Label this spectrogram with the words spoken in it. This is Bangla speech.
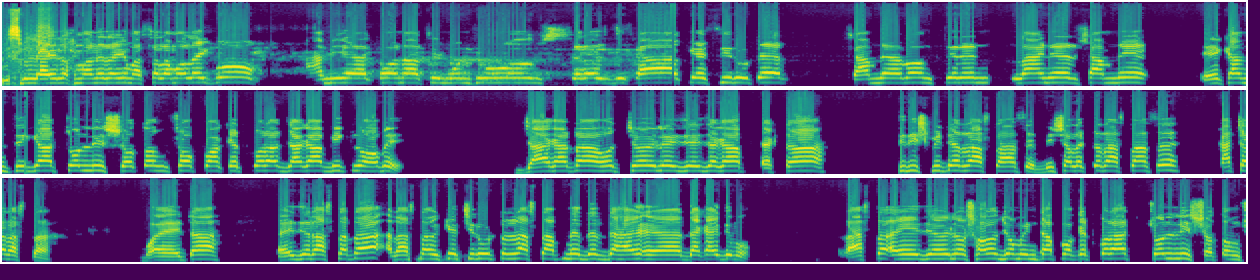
বিসমুল্লাহ রহমান রহিম, আসসালামু আলাইকুম। আমি এখন আছি মনসুর কেসি রুটের সামনে এবং ট্রেন লাইনের সামনে। এখান থেকে চল্লিশ শতাংশ পকেট করার জায়গা বিক্রি হবে। জায়গাটা হচ্ছে হইলে যে জায়গা একটা তিরিশ ফিটের রাস্তা আছে, বিশাল একটা রাস্তা আছে, কাঁচা রাস্তা। এটা এই যে রাস্তাটা রাস্তা ওই কেচি রোডের রাস্তা আপনাদের আহ, দেখাই দিব। রাস্তা এই যে হইল সরজমিনটা পকেট করা চল্লিশ শতাংশ।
